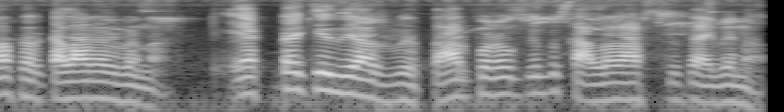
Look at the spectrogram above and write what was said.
মাছ আর কালার আসবে না। একটা কেজি আসবে, তারপরেও কিন্তু কালার আসতে চাইবে না।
